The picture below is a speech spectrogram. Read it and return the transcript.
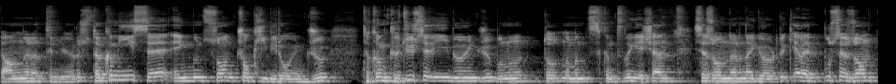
anlar hatırlıyoruz. Takım iyiyse Engin Son çok iyi bir oyuncu. Takım kötüyse de iyi bir oyuncu. Bunu Tottenham'ın sıkıntılı geçen sezonlarına gördük. Evet bu sezon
